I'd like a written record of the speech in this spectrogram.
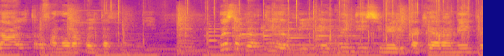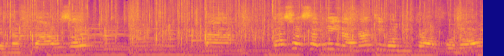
Quell'altro, fanno raccolta fondi. Questo per dirvi, e quindi si merita chiaramente un applauso, ma passo a Sabrina un attimo il microfono,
